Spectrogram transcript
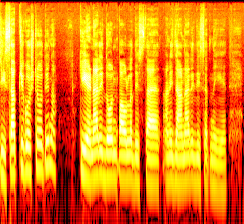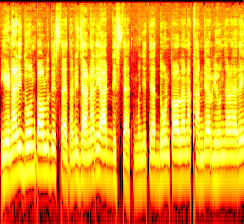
ती हिसाबची गोष्ट होती ना की येणारी दोन पावलं दिसत आहेत आणि जाणारी दिसत नाही आहेत येणारी दोन पावलं दिसत आहेत आणि जाणारी आठ दिसत आहेत म्हणजे त्या दोन पावलांना खांद्यावर घेऊन जाणारे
